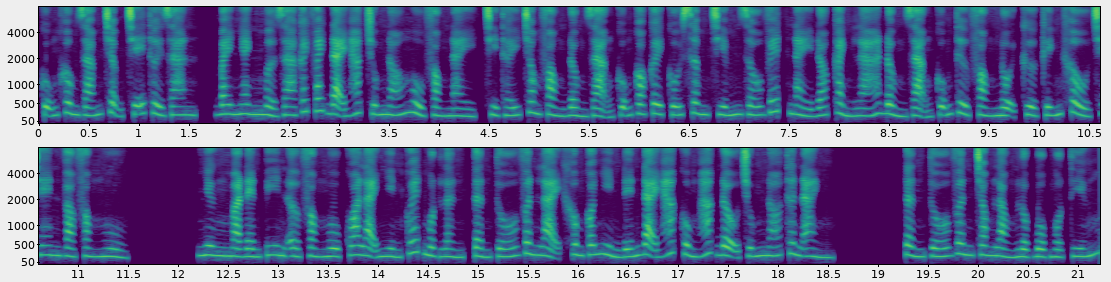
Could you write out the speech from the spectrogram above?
cũng không dám chậm trễ thời gian, bay nhanh mở ra cách vách đại hắc chúng nó ngủ phòng này, chỉ thấy trong phòng đồng dạng cũng có cây cối xâm chiếm dấu vết này đó cành lá đồng dạng cũng từ phòng nội cửa kính khẩu chen vào phòng ngủ. Nhưng mà đèn pin ở phòng ngủ qua lại nhìn quét một lần, Tần Tố Vân lại không có nhìn đến đại hắc cùng hắc đậu chúng nó thân ảnh. Tần Tố Vân trong lòng lục bột một tiếng,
